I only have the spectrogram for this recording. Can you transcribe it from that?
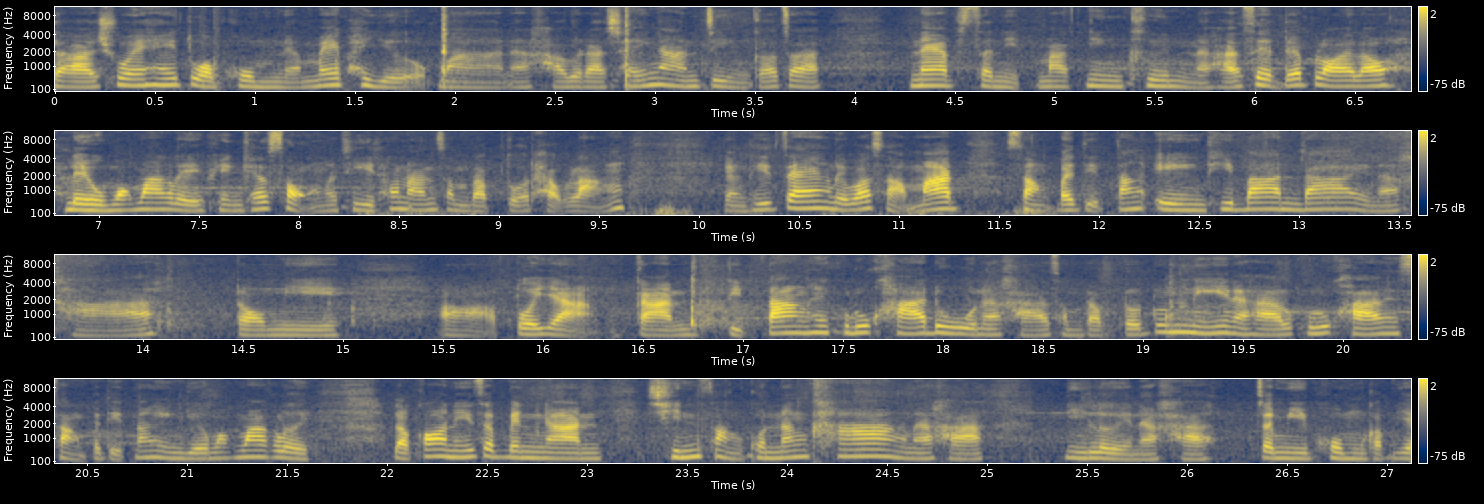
จะช่วยให้ตัวพรมเนี่ยไม่เพเยอออกมานะคะ เวลาใช้งานจริงก็จะ แนบสนิทมากยิ่งขึ้นนะคะ เสร็จเรียบร้อยแล้วเร็วมาก ๆ เลยเพียงแค่ 2 นาทีเท่านั้นสำหรับตัวแถวหลัง อย่างที่แจ้งเลยว่าสามารถสั่งไปติดตั้งเองที่บ้านได้นะคะ เรามีตัวอย่างการติดตั้งให้คุณลูกค้าดูนะคะสำหรับรถรุ่นนี้นะคะคุณลูกค้ามีสั่งไปติดตั้งเองเยอะมากๆเลย แล้วก็อันนี้จะเป็นงานชิ้นฝั่งคนนั่งข้างนะคะ นี่เลยนะคะ จะมีพรมกับใย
